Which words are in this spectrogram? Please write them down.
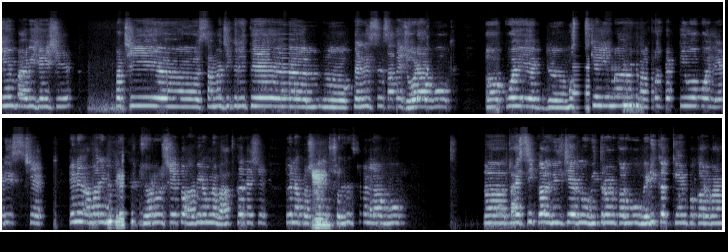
કેમ્પ આવી જાય છે પછી સામાજિક રીતે પેરેન્ટ્સ સાથે જોડાવવું કોઈ મુશ્કેલીમાં કોઈ વ્યક્તિઓ કોઈ લેડીઝ છે એને અમારી મદદની જરૂર છે તો આવીને અમને વાત કરે છે તો એના પ્રશ્નોનું સોલ્યુશન લાવવું ટ્રાયસિકલ વ્હીલચેરનું વિતરણ કરવું મેડિકલ કેમ્પ કરવા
